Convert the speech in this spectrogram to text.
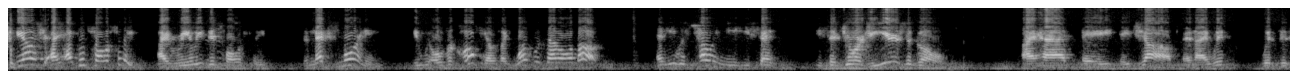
To be honest, I, I did fall asleep. I really did fall asleep. The next morning, it over coffee. I was like, what was that all about? And he was telling me, he said, he said, George, years ago, I had a, a job and I went with this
